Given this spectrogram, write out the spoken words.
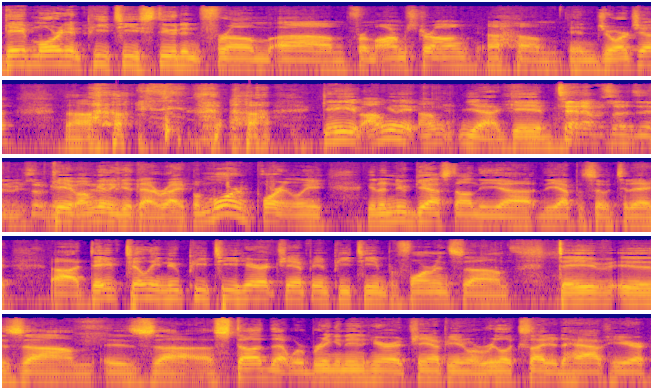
Gabe Morgan, PT student from um, from Armstrong um, in Georgia. Uh, Gabe, I'm gonna, I'm, yeah, Gabe. Ten episodes in, we're so good. Gabe, I'm going to get that right. But more importantly, get a new guest on the uh, the episode today. Uh, Dave Tilley, new PT here at Champion PT and Performance. Um, Dave is um, is uh, a stud that we're bringing in here at Champion. We're real excited to have here.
